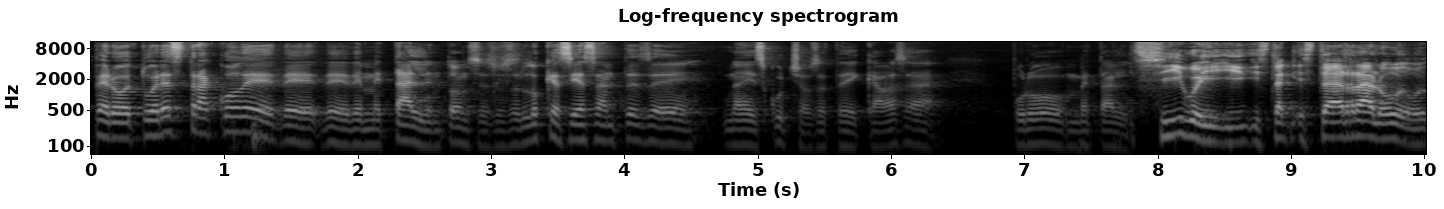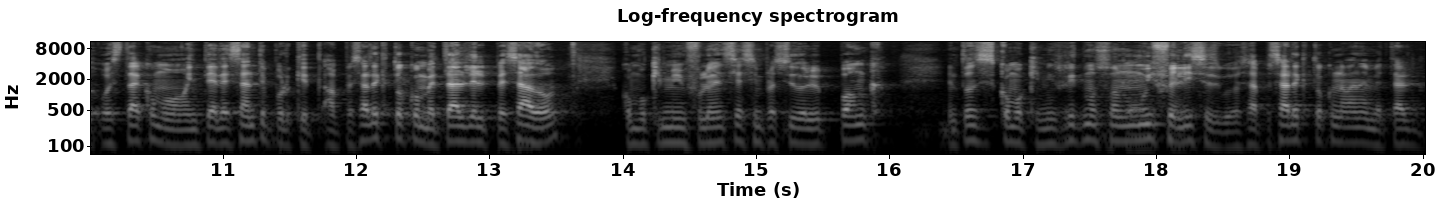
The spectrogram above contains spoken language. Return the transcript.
Pero tú eres traco de, de, de, de metal, entonces. O sea, es lo que hacías antes de Nadie Escucha. O sea, te dedicabas a puro metal. Sí, güey, y y está, está raro o, o está como interesante porque a pesar de que toco metal del pesado, como que mi influencia siempre ha sido el punk. Entonces como que mis ritmos son muy felices, güey. O sea, a pesar de que toco una banda de metal,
